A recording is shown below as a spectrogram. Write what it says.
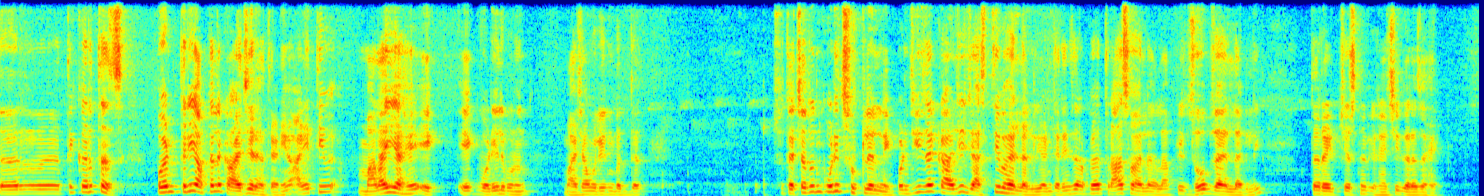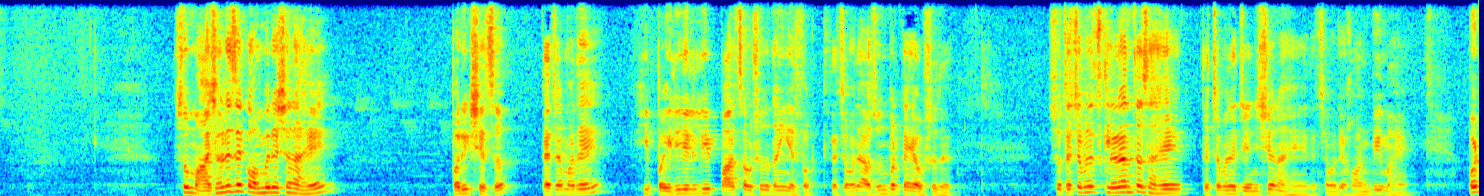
तर ते करतंच. पण तरी आपल्याला काळजी राहते. आणि आणि ती मलाही आहे एक एक वडील म्हणून माझ्या मुलींबद्दल. सो त्याच्यातून कोणीच सुटलेलं नाही. पण जी जर काळजी जास्ती व्हायला लागली आणि त्याने जर आपल्याला त्रास व्हायला लागला आपली झोप जायला लागली तर रेड चेस्टनट घेण्याची गरज आहे. सो माझ्याकडे जे कॉम्बिनेशन आहे परीक्षेचं त्याच्यामध्ये ही पहिली दिलेली पाच औषधं नाही आहेत फक्त. त्याच्यामध्ये अजून पण काही औषधं आहेत. सो त्याच्यामध्ये स्क्लेरांथस आहे त्याच्यामध्ये जेन्शन आहे त्याच्यामध्ये हॉर्नबीम आहे. पण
